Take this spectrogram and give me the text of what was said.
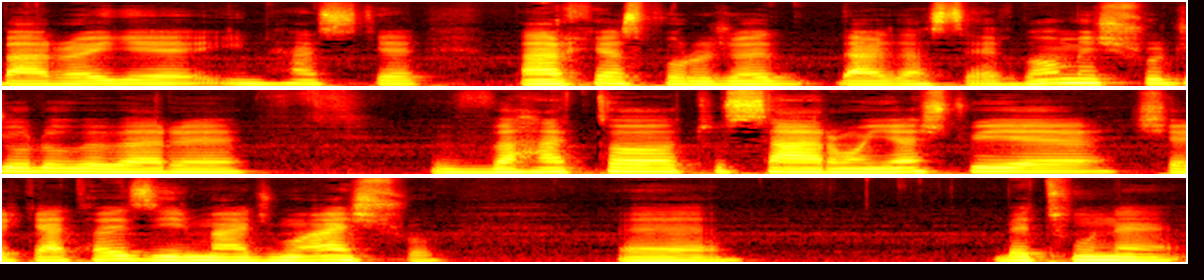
برای این هست که برخی از پروژه در دست اقدامش رو جلو ببره و حتی تو سرمایهش توی شرکت های زیر مجموعش رو بتونه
